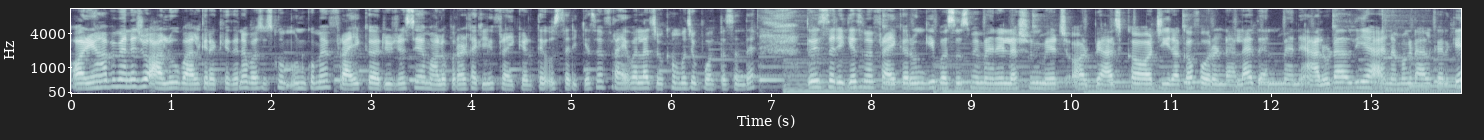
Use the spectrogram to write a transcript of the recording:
और यहाँ पे मैंने जो आलू उबाल के रखे थे ना, बस उसको, उनको मैं फ्राई कर रही हूँ। जैसे हम आलू पराठा के लिए फ्राई करते हैं, उस तरीके से। फ्राई वाला चोखा मुझे बहुत पसंद है। तो इस तरीके से मैं फ्राई करूँगी। बस उसमें मैंने लहसुन, मिर्च और प्याज का और जीरा का फ़ौरन डाला है। देन मैंने आलू डाल दिया है, नमक डाल करके।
